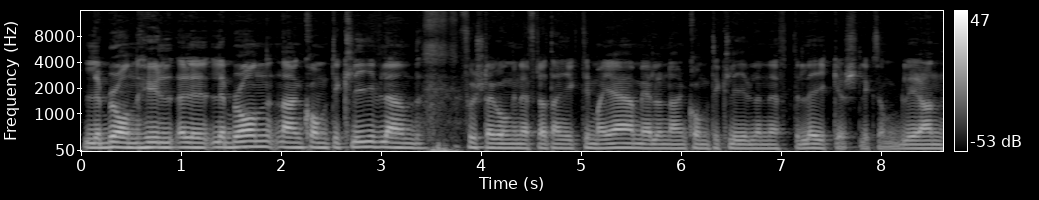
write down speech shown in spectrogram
LeBron, hyll, eller LeBron när han kom till Cleveland första gången efter att han gick till Miami eller när han kom till Cleveland efter Lakers. Liksom. Blir, han,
